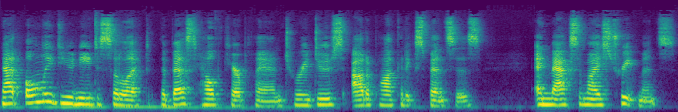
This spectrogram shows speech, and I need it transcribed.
Not only do you need to select the best healthcare plan to reduce out of pocket expenses and maximize treatments,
